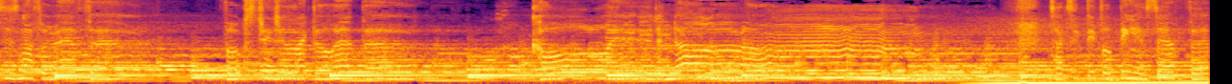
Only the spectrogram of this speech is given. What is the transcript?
This is not forever. Folks changing like the weather. Cold, and all around. Toxic people being severed.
